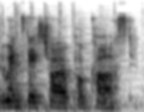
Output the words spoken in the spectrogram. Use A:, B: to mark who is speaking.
A: to the Wednesday's Child podcast.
